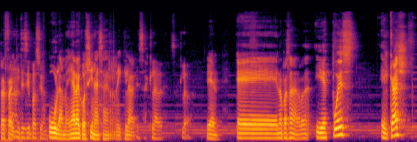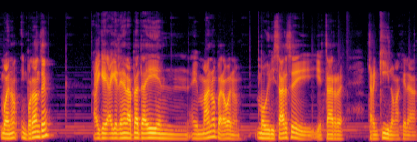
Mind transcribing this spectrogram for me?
Perfecto. Anticipación. Uh, la medida de la cocina, esa es re clave. Esa es clave, esa es clave. Bien. Eh, no pasa nada, no pasa nada. Y después, el cash, bueno, importante. Hay que, hay que tener la plata ahí en, en mano para, bueno, movilizarse y, y estar tranquilo más que nada.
